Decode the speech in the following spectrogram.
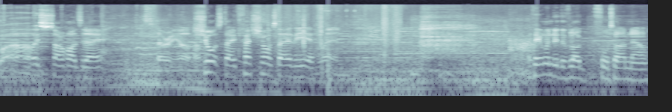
Whoa, it's so hot today. It's very hot. Short stay, first short stay of the year. When? I think I'm gonna do the vlog full time now.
